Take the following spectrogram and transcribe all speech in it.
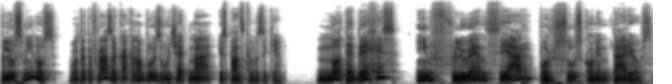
Плюс-минус, вот эта фраза, как она будет звучать на испанском языке. No te dejes influenciar por sus comentarios.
